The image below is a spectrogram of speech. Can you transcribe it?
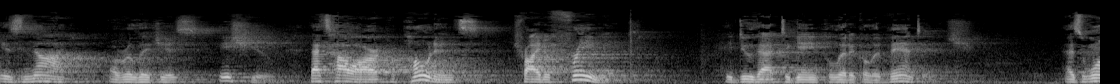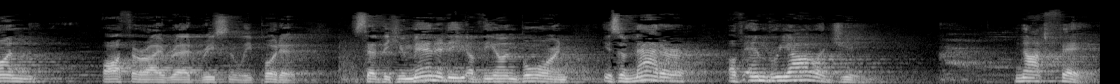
is not a religious issue. That's how our opponents try to frame it. They do that to gain political advantage. As one author I read recently put it, said the humanity of the unborn is a matter of embryology, not faith.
